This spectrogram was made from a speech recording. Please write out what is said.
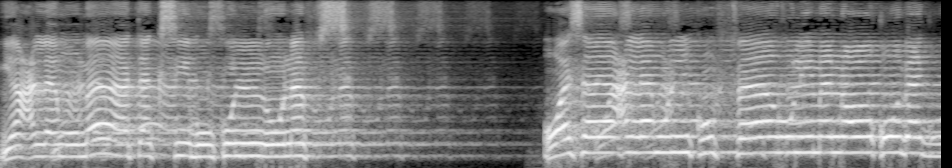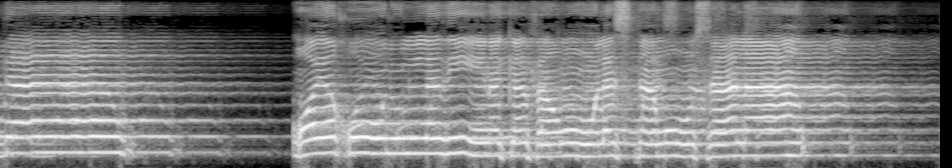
يعلم ما تكسب كل نفس وسيعلم الكفار لمن عقب الدار ويقول الذين كفروا لست مرسلا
